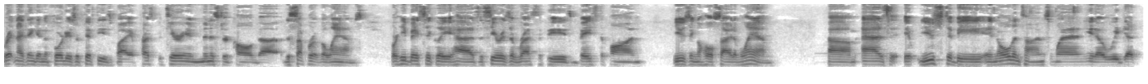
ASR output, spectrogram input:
written I think in the 40s or 50s by a Presbyterian minister called uh, "The Supper of the Lambs," where he basically has a series of recipes based upon using a whole side of lamb, um, as it used to be in olden times when you know we get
